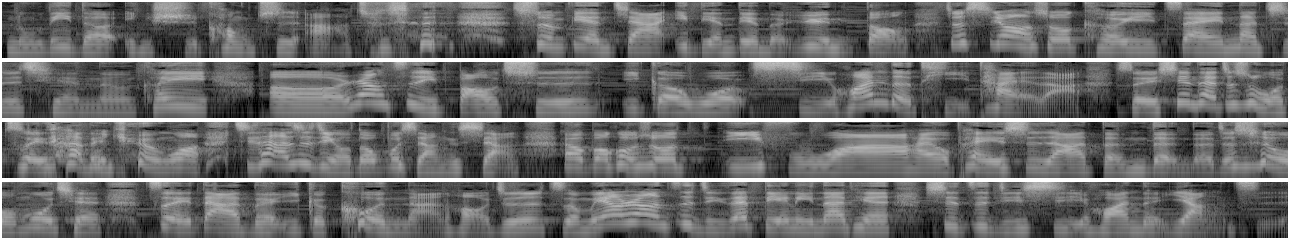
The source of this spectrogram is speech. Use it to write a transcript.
努力的饮食控制啊，就是顺便加一点点的运动，就希望说可以在那之前呢，可以呃让自己保持一个我喜欢的体态啦。所以现在这是我最大的愿望，其他事情我都不想想。还有包括说衣服啊，还有配饰啊等等的，这是我目前最大的一个困难哈，就是怎么样让自己在典礼那天是自己喜欢的样子。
